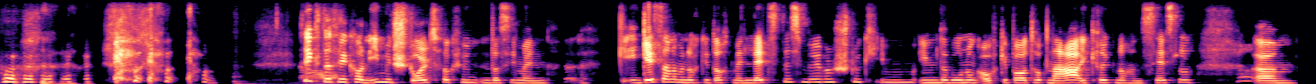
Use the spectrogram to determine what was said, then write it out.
Siehst, dafür kann ich mit Stolz verkünden, dass ich mein. Äh, ge- gestern habe ich noch gedacht, mein letztes Möbelstück im, in der Wohnung aufgebaut habe. Na, ich krieg noch einen Sessel. Ähm,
